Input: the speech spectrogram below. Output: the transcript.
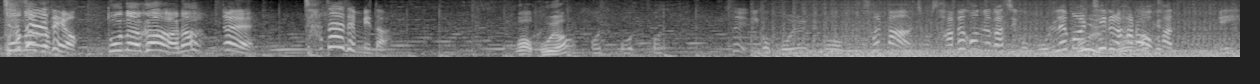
찾아야 돼요. 또 나가 아나? 네. 찾아야 됩니다. 와 뭐야? 어, 어, 어. 서- 이거 뭘, 뭐, 설마 저 400원을 가지고 몰래 뭘, 멀티를 뭘 하러 간, 에이.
